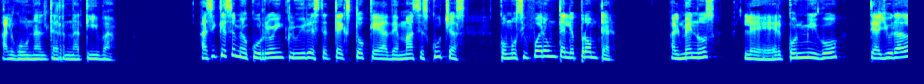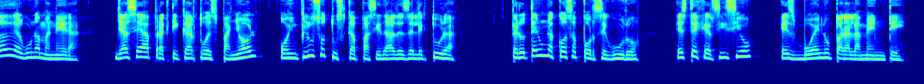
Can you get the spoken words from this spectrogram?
alguna alternativa. Así que se me ocurrió incluir este texto que además escuchas, como si fuera un teleprompter. Al menos leer conmigo te ayudará de alguna manera, ya sea a practicar tu español o incluso tus capacidades de lectura. Pero ten una cosa por seguro, este ejercicio es bueno para la mente.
